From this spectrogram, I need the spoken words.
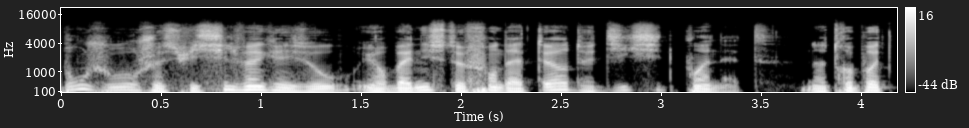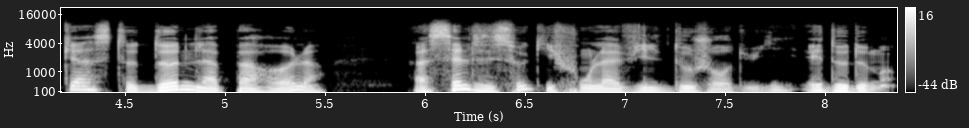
Bonjour, je suis Sylvain Grisot, urbaniste fondateur de Dixit.net. Notre podcast donne la parole à celles et ceux qui font la ville d'aujourd'hui et de demain.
